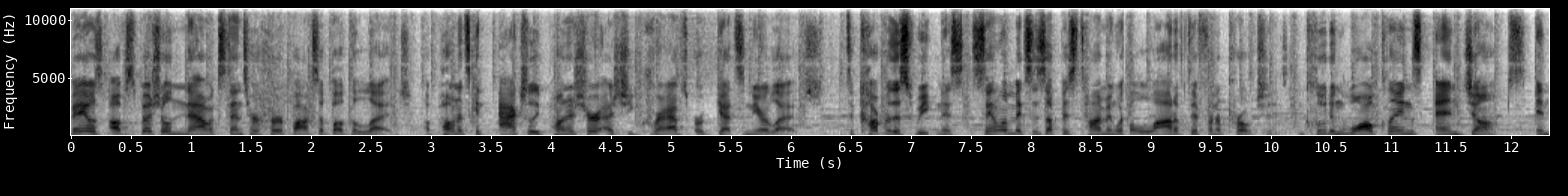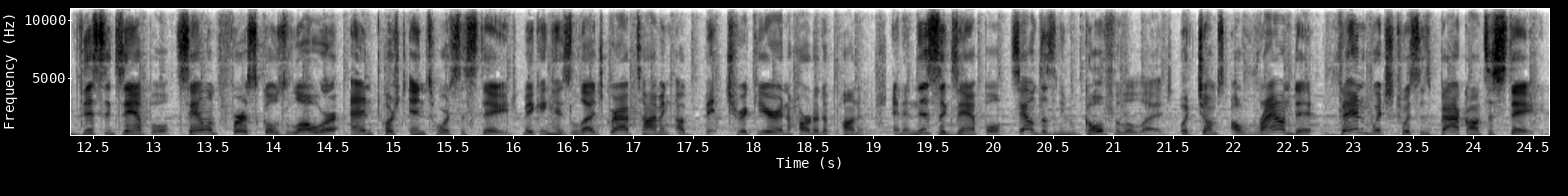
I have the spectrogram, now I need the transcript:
Bayo's up special now extends her hurt box above the ledge. Opponents can actually punish her as she grabs or gets near ledge. To cover this weakness, Salem mixes up his timing with a lot of different approaches, including wall clings and jumps. In this example, Salem first goes lower and pushed in towards the stage, making his ledge grab timing a bit trickier and harder to punish. And in this example, Salem doesn't even go for the ledge, but jumps around it, then witch twists back onto stage.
